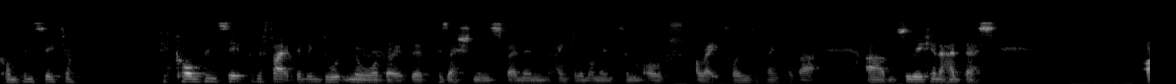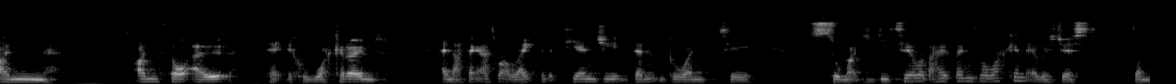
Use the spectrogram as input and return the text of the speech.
compensator to compensate for the fact that we don't know about the position and spin and angular momentum of electrons and things like that. Um, so they kind of had this un, unthought out technical workaround. And I think that's what I liked about TNG. It didn't go into so much detail about how things were working. It was just some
